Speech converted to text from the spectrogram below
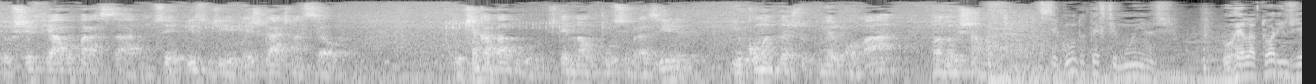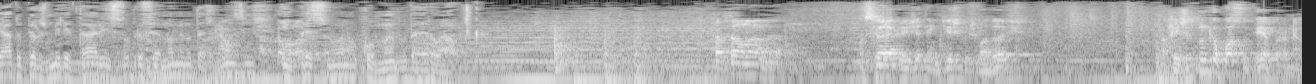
Eu chefiava o Paraçado, um serviço de resgate na selva. Eu tinha acabado de terminar um curso em Brasília e o comandante do primeiro comar mandou me chamar. Segundo testemunhas, o relatório enviado pelos militares sobre o fenômeno das luzes impressiona o comando da aeronáutica. Capitão Landa, o senhor acredita em discos voadores? Acredito no que eu posso ver, coronel.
